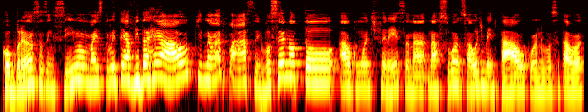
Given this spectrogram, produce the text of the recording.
cobranças em cima, mas também tem a vida real que não é fácil. Você notou alguma diferença na, na sua saúde mental quando você estava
